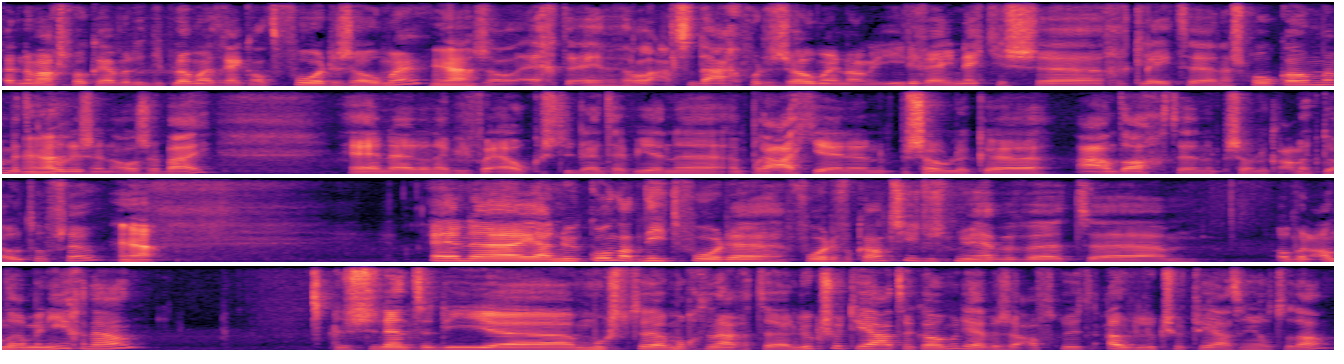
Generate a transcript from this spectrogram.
normaal gesproken hebben we de diploma-uitreiking altijd voor de zomer. Ja. Dus al echt de laatste dagen voor de zomer. En dan iedereen netjes eh, gekleed eh, naar school komen met Ja. ouders en alles erbij. En eh, dan heb je voor elke student heb je een, eh, een praatje en een persoonlijke aandacht en een persoonlijke anekdote of zo. Ja. En eh, ja, nu kon dat niet voor de, voor de vakantie. Dus nu hebben we het op een andere manier gedaan. De studenten die moesten, mochten naar het Luxor Theater komen. Die hebben ze afgehuurd. Het oude Luxor Theater in Rotterdam.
